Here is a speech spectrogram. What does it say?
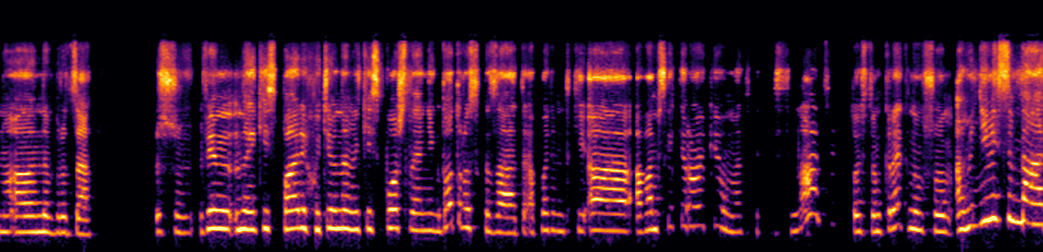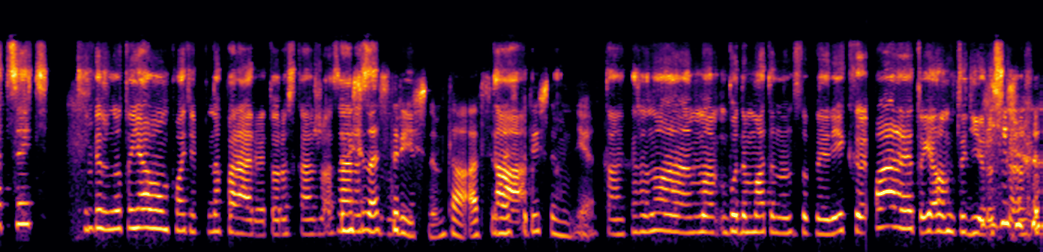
Ну, але не про це. Що він на якійсь парі хотів нам якийсь пошлий анекдот розказати, а потім такий, а, а вам скільки років? Ми такі 17. Хтось там крикнув, що а мені 18. І кажу, ну то я вам потім на перерві то розкажу. А зараз 18-річним, так, а в 17-річним ні. Так, кажу, ну а ми будемо мати на наступний рік пари, то я вам тоді розкажу.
